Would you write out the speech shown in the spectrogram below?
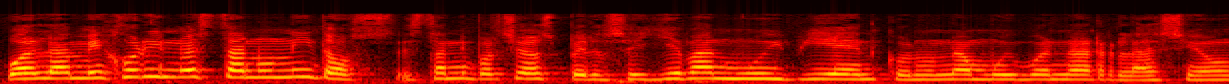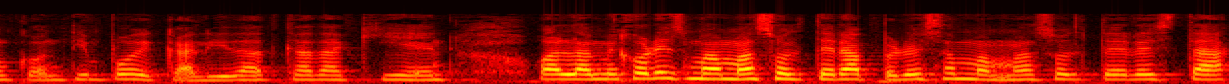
o a lo mejor y no están unidos, están divorciados, pero se llevan muy bien, con una muy buena relación, con tiempo de calidad cada quien, o a lo mejor es mamá soltera, pero esa mamá soltera está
